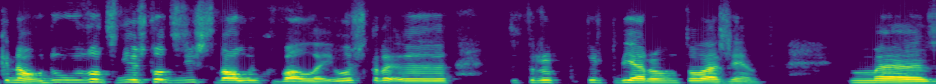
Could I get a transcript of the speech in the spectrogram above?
que não, dos outros dias todos isto valem o que valem. Hoje torpedearam toda a gente, mas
